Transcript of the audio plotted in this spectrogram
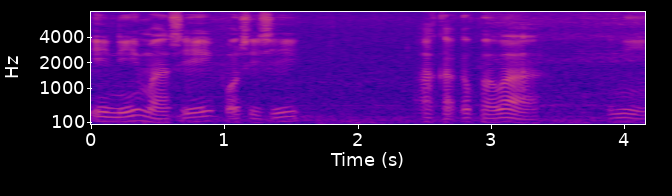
ini masih posisi agak ke bawah. Ini.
